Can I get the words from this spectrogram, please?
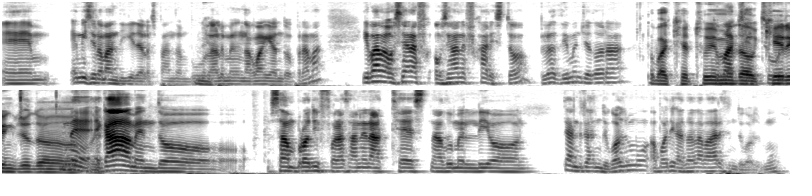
Ε, εμείς οι ρομαντικοί τέλος πάντων που Ναι. λαλούμε ακόμα για το πράγμα. Είπαμε ως ένα, ως έναν ευχαριστώ, πλέον δίνουμε και τώρα Το πακέτο με το πακέτο. Kiring και το... ναι, έκαναμε το σαν πρώτη φορά, σαν ένα τεστ να δούμε λίγο τι αντιδράσεις του κόσμου. Από ό,τι κατάλαβα άρεσε του κόσμου.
